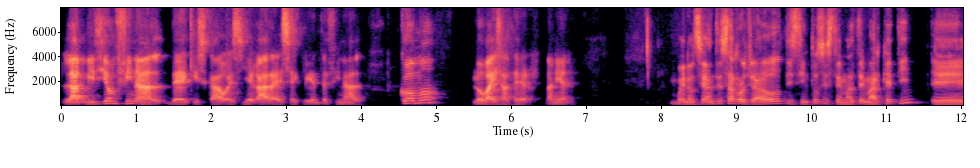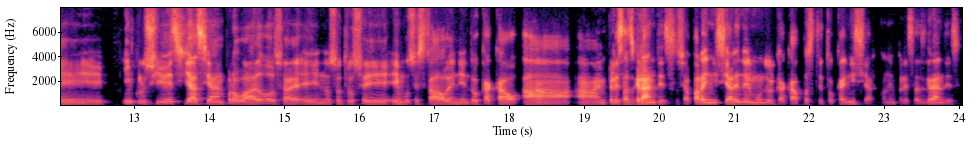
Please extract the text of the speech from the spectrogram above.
la ambición final de XCAO es llegar a ese cliente final. ¿Cómo lo vais a hacer, Daniel? Bueno, se han desarrollado distintos sistemas de marketing eh, inclusive ya se han probado, o sea, eh, nosotros eh, hemos estado vendiendo cacao a, a, empresas grandes, o sea, para iniciar en el mundo del cacao, pues te toca iniciar con empresas grandes.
